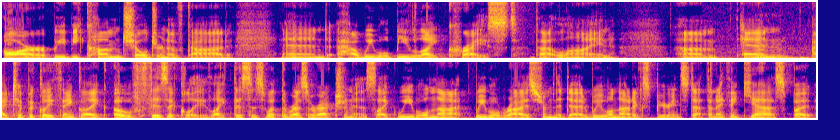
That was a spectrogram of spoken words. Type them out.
are we become children of God, and how we will be like Christ. That line. Um, and I typically think like, oh, physically, like this is what the resurrection is. Like we will not, we will rise from the dead. We will not experience death. And I think yes, but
